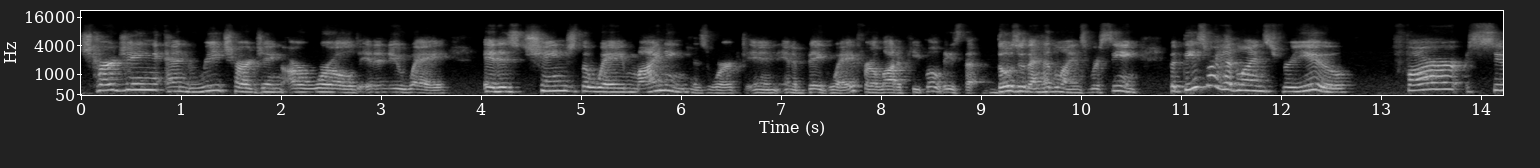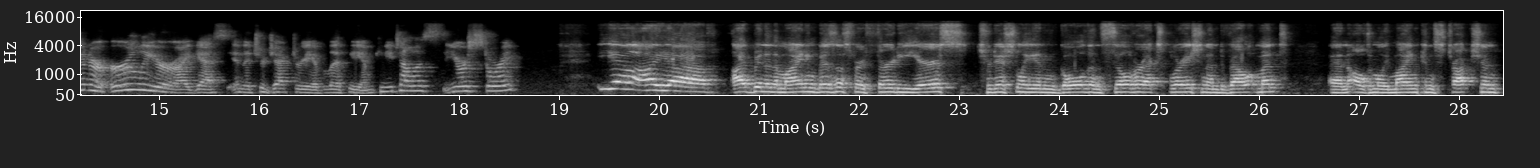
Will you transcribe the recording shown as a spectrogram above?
charging and recharging our world in a new way it has changed the way mining has worked in in a big way for a lot of people at least that those are the headlines we're seeing. But these were headlines for you far sooner earlier i guess in the trajectory of lithium. Can you tell us your story? Yeah i uh, i've been in the mining business for 30 years traditionally in gold and silver exploration and development and ultimately mine construction.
